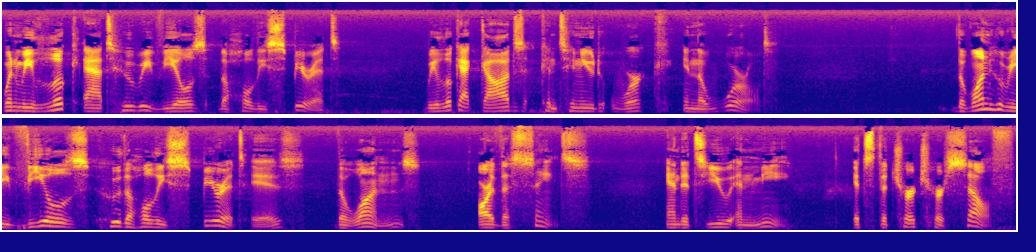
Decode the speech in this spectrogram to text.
when we look at who reveals the Holy Spirit, we look at God's continued work in the world. The one who reveals who the Holy Spirit is, the ones, are the saints. And it's you and me. It's the church herself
